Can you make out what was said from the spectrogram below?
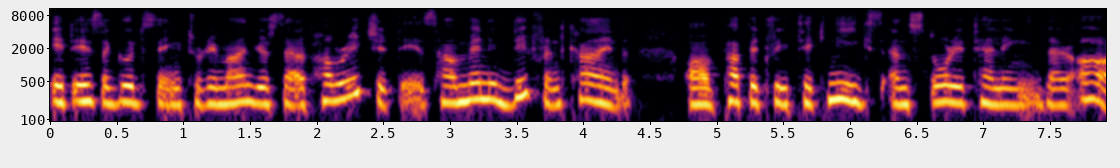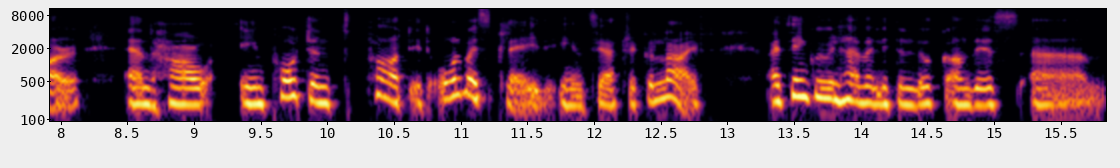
it is a good thing to remind yourself how rich it is, how many different kind of puppetry techniques and storytelling there are, and how important part it always played in theatrical life. I think we will have a little look on this um,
